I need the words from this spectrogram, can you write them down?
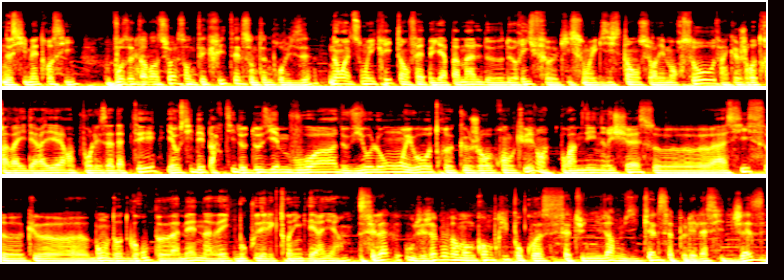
de s'y mettre aussi. Vos interventions, elles sont écrites, elles sont improvisées? Non, elles sont écrites en fait. Il y a pas mal de, de riffs qui sont existants sur les morceaux, enfin que je retravaille derrière pour les adapter. Il y a aussi des parties de deuxième voix, de violon et autres que je reprends au pour amener une richesse euh, à 6 euh, que bon d'autres groupes amènent avec beaucoup d'électronique derrière. C'est là où j'ai jamais vraiment compris pourquoi cet univers musical s'appelait l'acid jazz,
